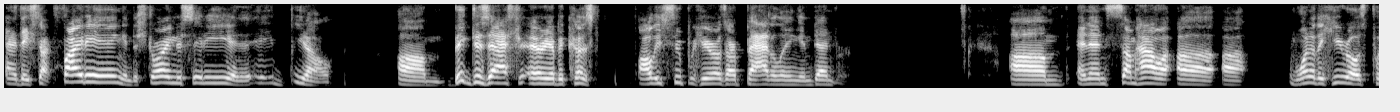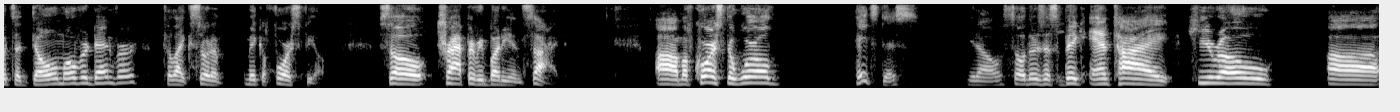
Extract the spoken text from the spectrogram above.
and they start fighting and destroying the city and it- you know um big disaster area because all these superheroes are battling in Denver. Um, and then somehow uh, uh, one of the heroes puts a dome over Denver to like sort of make a force field, so trap everybody inside. Um, of course, the world hates this, you know. So there's this big anti-hero uh,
